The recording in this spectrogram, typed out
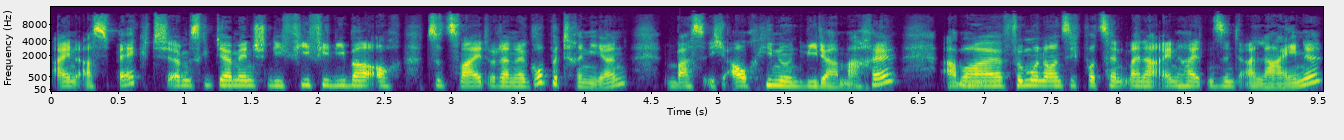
ein Aspekt. Ähm, es gibt ja Menschen, die viel, viel lieber auch zu zweit oder in einer Gruppe trainieren, was ich auch hin und wieder mache. Aber mhm. 95 Prozent meiner Einheiten sind alleine.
